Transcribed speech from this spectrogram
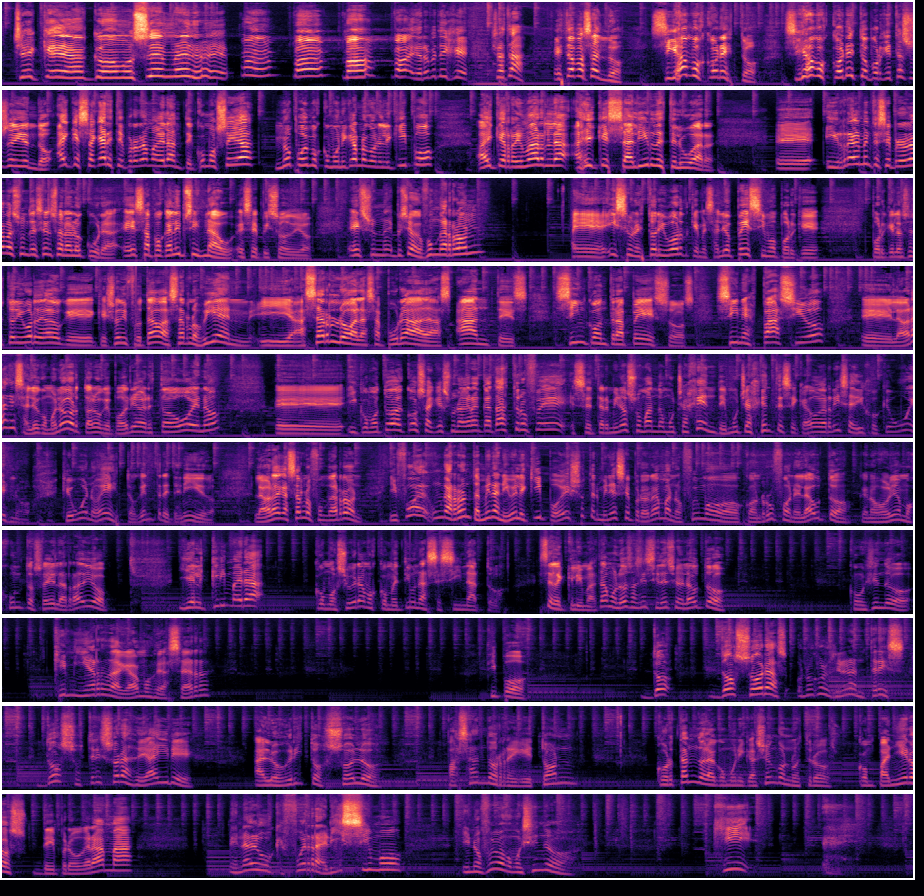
Chequea cómo se me... Y de repente dije, ya está, está pasando. Sigamos con esto. Sigamos con esto porque está sucediendo. Hay que sacar este programa adelante, como sea. No podemos comunicarnos con el equipo. Hay que remarla. Hay que salir de este lugar. Eh, y realmente ese programa es un descenso a la locura. Es Apocalipsis Now, ese episodio. Es un episodio que fue un garrón. Eh, hice un storyboard que me salió pésimo porque porque los storyboards era algo que, yo disfrutaba hacerlos bien y hacerlo a las apuradas, antes, sin contrapesos, sin espacio, eh, la verdad que salió como el orto, algo que podría haber estado bueno. Eh, y como toda cosa que es una gran catástrofe, se terminó sumando mucha gente y mucha gente se cagó de risa y dijo, qué bueno, qué bueno esto, qué entretenido. La verdad que hacerlo fue un garrón. Y fue un garrón también a nivel equipo. ¿eh? Yo terminé ese programa, nos fuimos con Rufo en el auto, que nos volvíamos juntos ahí en la radio. Y el clima era como si hubiéramos cometido un asesinato. Ese era el clima. Estábamos los dos así en silencio en el auto. Como diciendo, ¿qué mierda acabamos de hacer? Tipo, do, dos horas, o no creo si no eran tres, dos o tres horas de aire a los gritos solos, pasando reggaetón, cortando la comunicación con nuestros compañeros de programa en algo que fue rarísimo y nos fuimos como diciendo, ¿qué?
